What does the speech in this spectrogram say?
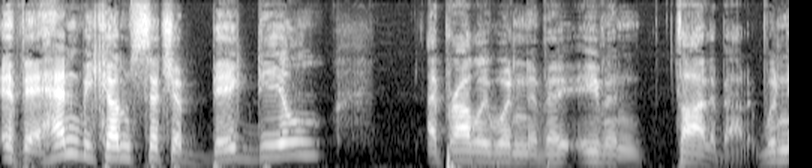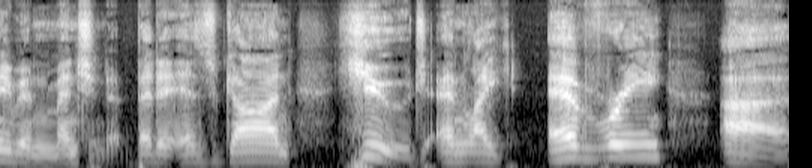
if it hadn't become such a big deal, I probably wouldn't have even thought about it, wouldn't even mentioned it. But it has gone huge, and like every uh,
